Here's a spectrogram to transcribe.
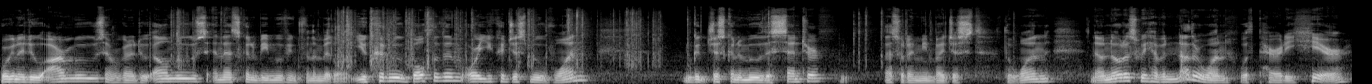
we're going to do R moves and we're going to do L moves, and that's going to be moving from the middle. You could move both of them, or you could just move one. I'm just going to move the center. That's what I mean by just the one. Now notice we have another one with parity here,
